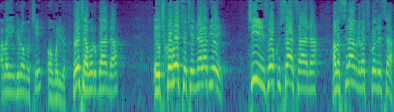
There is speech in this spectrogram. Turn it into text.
abayingira omuki omuliro. Nolwekyo abooluganda ekikolwa ekyo kye nalabye kiyinza okusaasaana abasiraamu ne bakikozesa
